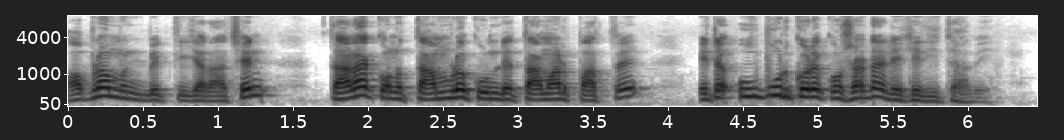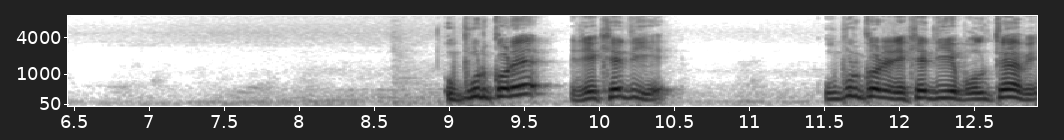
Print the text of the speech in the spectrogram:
অব্রাহ্মণ ব্যক্তি যারা আছেন, তারা কোনো তাম্রকুণ্ডে তামার পাত্রে এটা উপুর করে কোষাটা রেখে দিতে হবে। উপুর করে রেখে দিয়ে, উপুর করে রেখে দিয়ে বলতে হবে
